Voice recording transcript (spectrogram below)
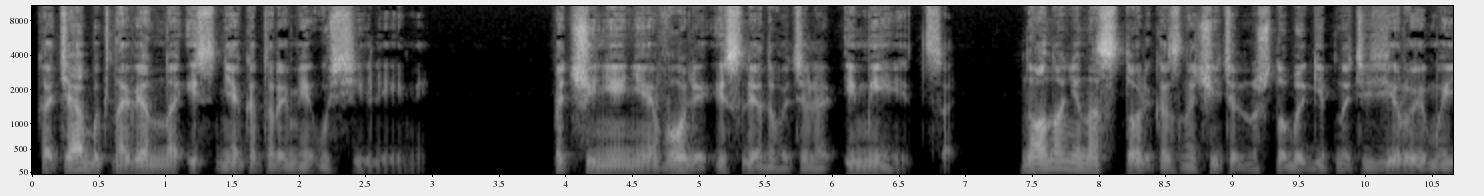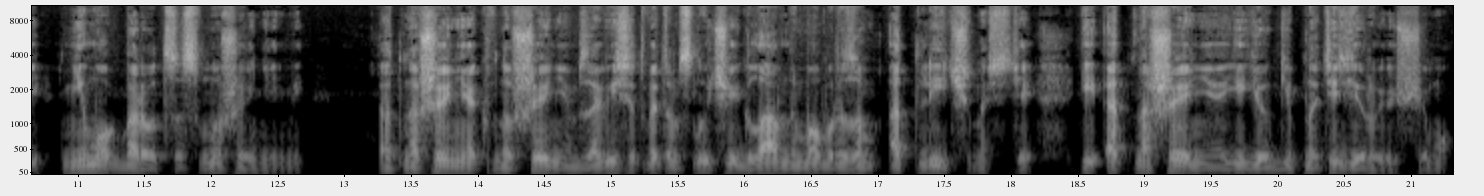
хотя обыкновенно и с некоторыми усилиями. Подчинение воле исследователя имеется, но оно не настолько значительно, чтобы гипнотизируемый не мог бороться с внушениями. Отношение к внушениям зависит в этом случае главным образом от личности и отношения ее к гипнотизирующему.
